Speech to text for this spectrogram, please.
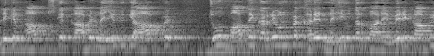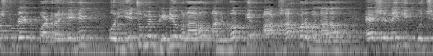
लेकिन आप उसके काबिल नहीं हो, क्योंकि आप जो बातें कर रहे हैं, उन पर खड़े नहीं उतर पा रहे। मेरे काफ़ी स्टूडेंट पढ़ रहे हैं और ये जो मैं वीडियो बना रहा हूँ, अनुभव के आधार पर बना रहा हूँ। ऐसे नहीं कि कुछ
